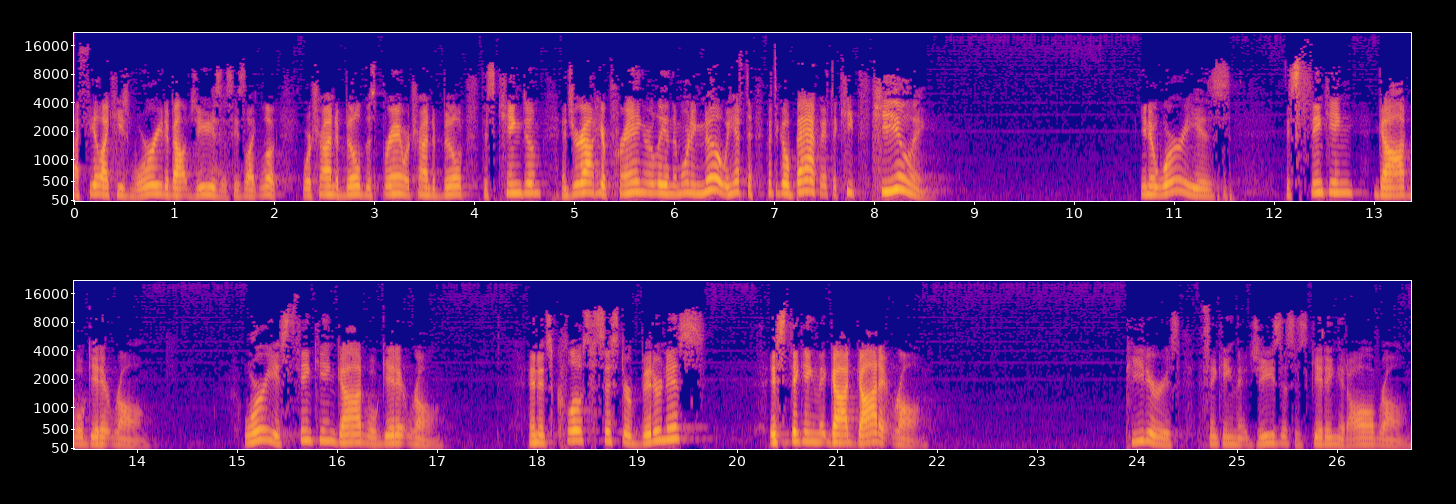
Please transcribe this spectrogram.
I feel like he's worried about Jesus. He's like, look, we're trying to build this brand, we're trying to build this kingdom, and you're out here praying early in the morning. No, we have to, we have to go back. We have to keep healing. You know, worry is, is thinking God will get it wrong. Worry is thinking God will get it wrong. And its close sister, bitterness, is thinking that God got it wrong. Peter is thinking that Jesus is getting it all wrong.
